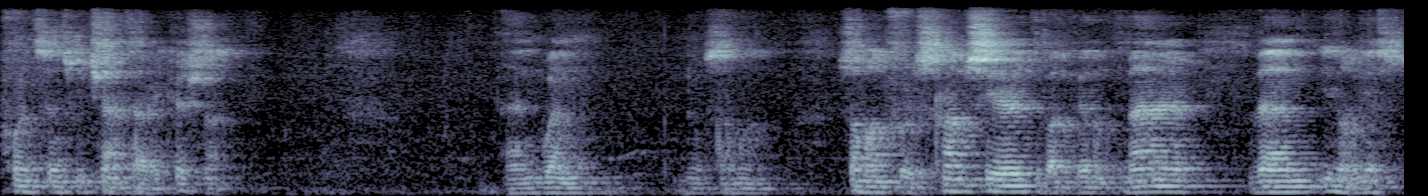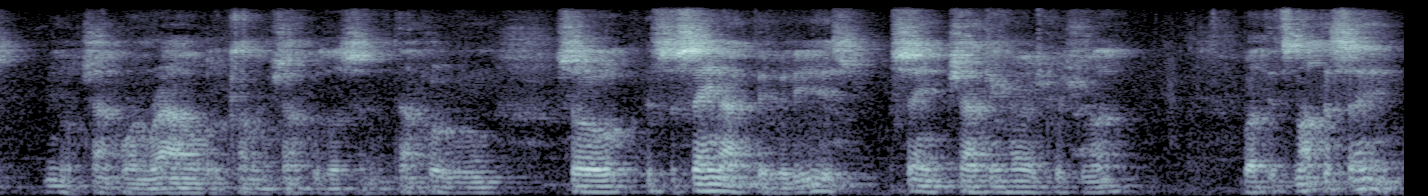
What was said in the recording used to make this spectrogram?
for instance, we chant Hare Krishna. And when you know, someone, someone first comes here to Bhaktivedanta Manor, then, you know, yes, you know, chant one round or come and chant with us in the temple room. So it's the same activity, it's the same chanting Hare Krishna, but it's not the same.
